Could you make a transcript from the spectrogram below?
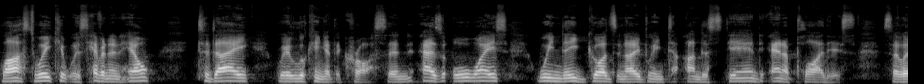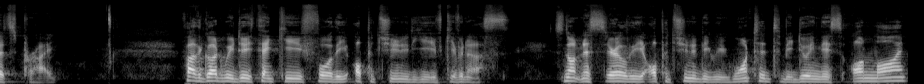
Last week it was heaven and hell. Today, we're looking at the cross. And as always, we need God's enabling to understand and apply this. So let's pray. Father God, we do thank you for the opportunity you've given us. It's not necessarily the opportunity we wanted to be doing this online,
